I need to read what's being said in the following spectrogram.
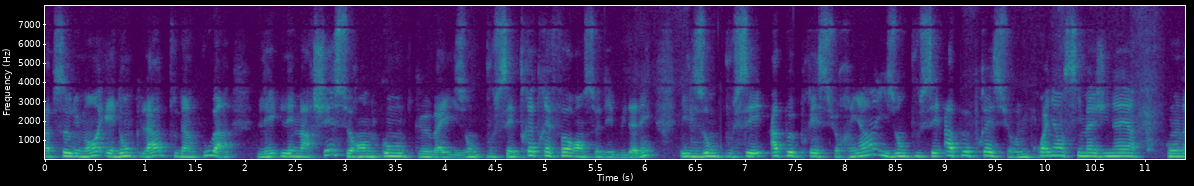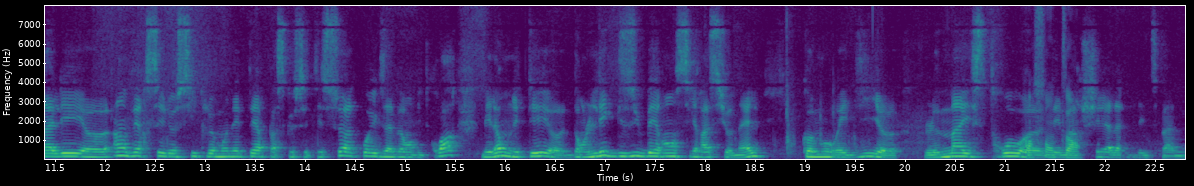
Absolument. Et donc là, tout d'un coup, bah, les, marchés se rendent compte que bah, ils ont poussé très très fort en ce début d'année. Ils ont poussé à peu près sur rien. Ils ont poussé à peu près sur une croyance imaginaire qu'on allait euh, inverser le cycle monétaire parce que c'était ce à quoi ils avaient envie de croire. Mais là, on était euh, dans l'exubérance irrationnelle, comme aurait dit euh, le maestro des marchés à la Greenspan.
